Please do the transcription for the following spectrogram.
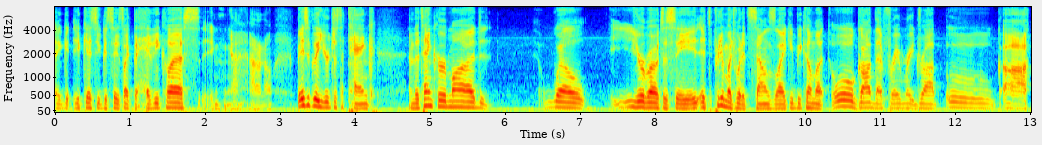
I guess you could say it's like the heavy class. I don't know. Basically, you're just a tank. And the Tanker mod, well, you're about to see, it's pretty much what it sounds like. You become a, oh god, that frame rate drop. Oh, ah,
